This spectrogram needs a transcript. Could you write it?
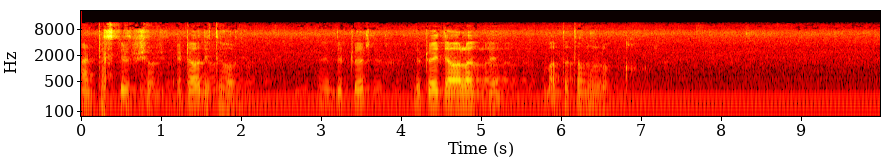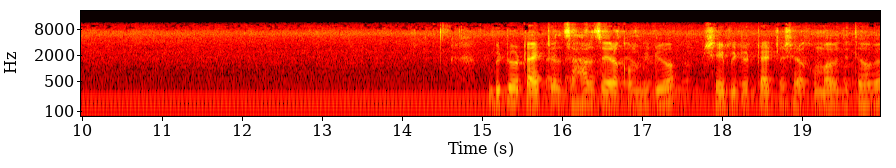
আর ডিসক্রিপশন এটাও দিতে হবে। দুটোর, দুটোই দেওয়া লাগবে বাধ্যতামূলক ভিডিও টাইটেল যার যেরকম ভিডিও সেই ভিডিওর টাইটেল সেরকমভাবে দিতে হবে।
